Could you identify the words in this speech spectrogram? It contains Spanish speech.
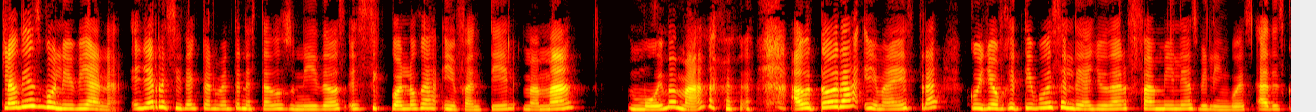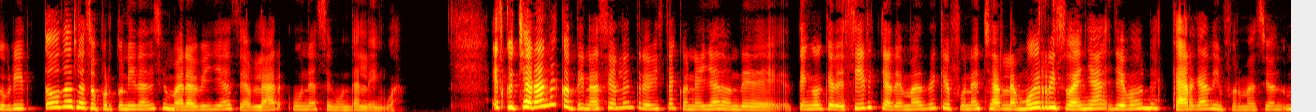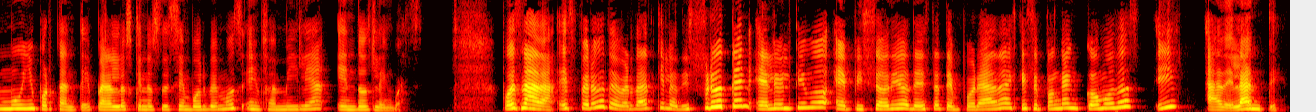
Claudia es boliviana. Ella reside actualmente en Estados Unidos, es psicóloga infantil, mamá, muy mamá, autora y maestra, cuyo objetivo es el de ayudar familias bilingües a descubrir todas las oportunidades y maravillas de hablar una segunda lengua. Escucharán a continuación la entrevista con ella donde tengo que decir que además de que fue una charla muy risueña, lleva una carga de información muy importante para los que nos desenvolvemos en familia en dos lenguas. Pues nada, espero de verdad que lo disfruten el último episodio de esta temporada, que se pongan cómodos y adelante.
